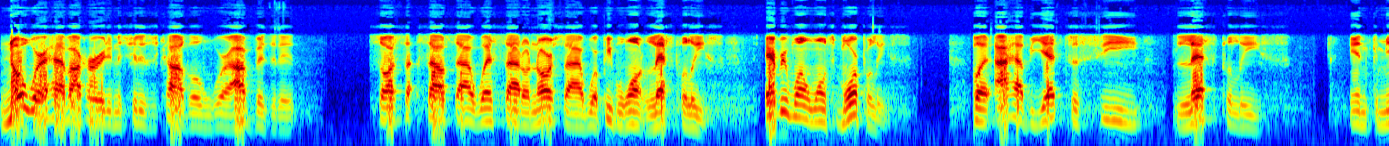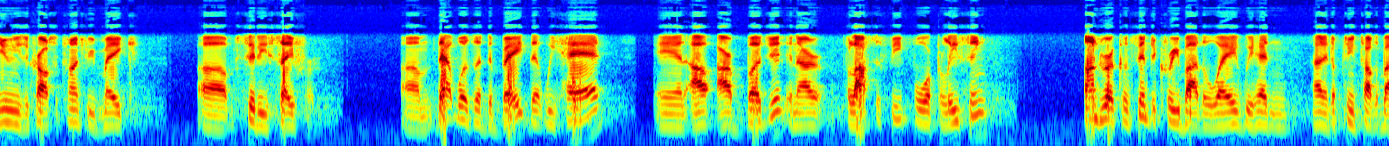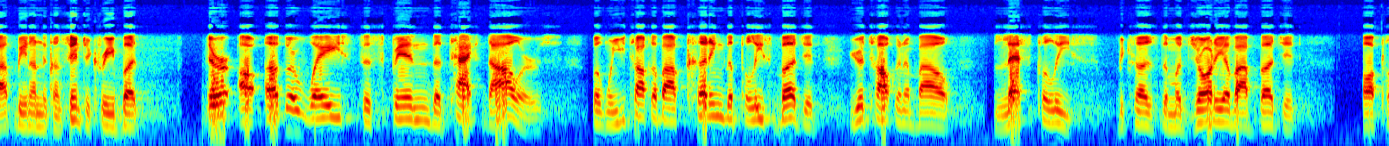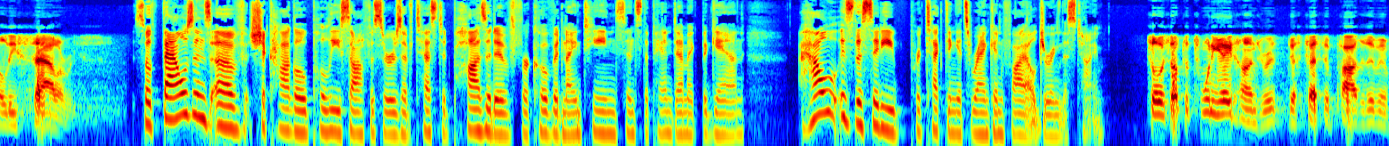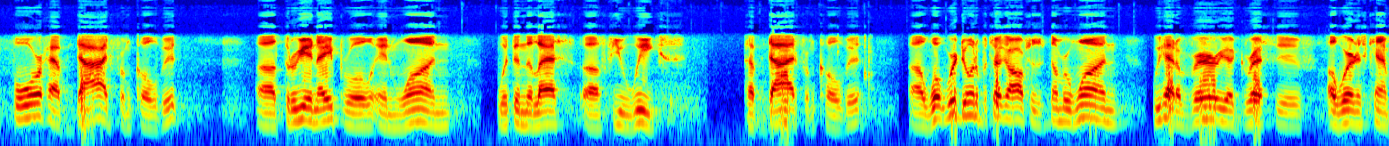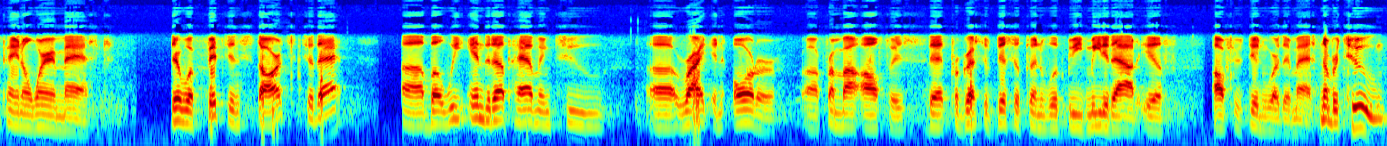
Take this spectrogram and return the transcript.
nowhere have I heard in the city of Chicago where I've visited, south side, west side, or north side, where people want less police. Everyone wants more police, but I have yet to see less police in communities across the country make uh, cities safer. Um, that was a debate that we had, and our, our budget and our philosophy for policing under a consent decree, by the way, we hadn't had an opportunity to talk about being under consent decree, but there are other ways to spend the tax dollars. But when you talk about cutting the police budget, you're talking about less police because the majority of our budget are police salaries. So, thousands of Chicago police officers have tested positive for COVID 19 since the pandemic began. How is the city protecting its rank and file during this time? So, it's up to 2,800 just tested positive, and four have died from COVID, uh, three in April, and one within the last uh, few weeks have died from COVID. Uh, what we're doing to protect our officers, number one, we had a very aggressive awareness campaign on wearing masks. There were fits and starts to that, uh, but we ended up having to uh, write an order uh, from my office that progressive discipline would be meted out if officers didn't wear their masks. Number two,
